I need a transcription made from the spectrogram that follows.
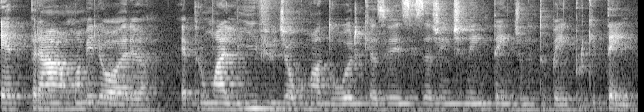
é para uma melhora é para um alívio de alguma dor que às vezes a gente nem entende muito bem porque tem.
